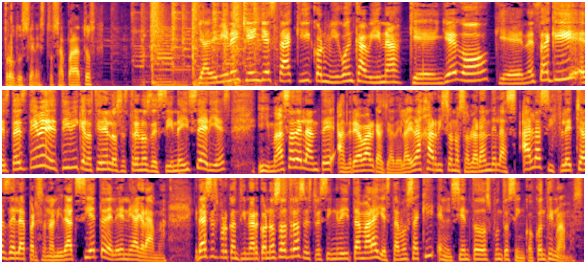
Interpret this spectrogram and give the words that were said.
producen estos aparatos. Y adivinen quién ya está aquí conmigo en cabina. ¿Quién llegó? ¿Quién está aquí? Está Stevie de TV que nos tiene los estrenos de cine y series. Y más adelante, Andrea Vargas y Adelaida Harrison nos hablarán de las alas y flechas de la personalidad 7 del Enneagrama. Gracias por continuar con nosotros. Esto es Ingrid y Tamara y estamos aquí en el 102.5. Continuamos.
